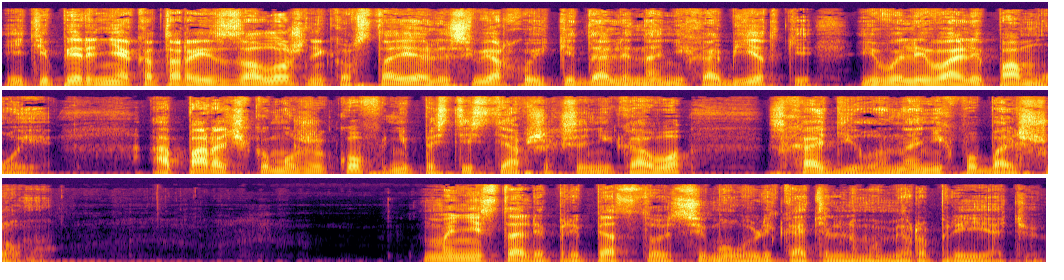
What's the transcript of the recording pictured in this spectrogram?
И теперь некоторые из заложников стояли сверху и кидали на них объедки и выливали помои. А парочка мужиков, не постеснявшихся никого, сходила на них по-большому. Мы не стали препятствовать всему увлекательному мероприятию.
